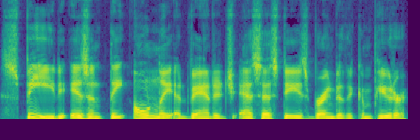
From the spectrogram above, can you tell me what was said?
Speed isn't the only advantage SSDs bring to the computer.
